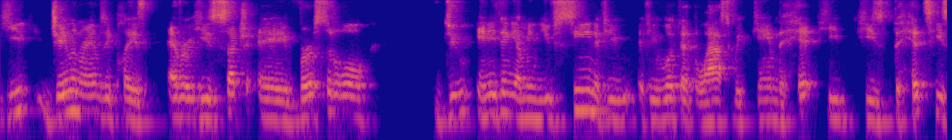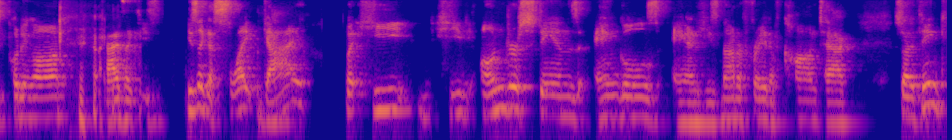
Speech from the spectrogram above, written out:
he Jalen Ramsey plays ever. He's such a versatile. Do anything. I mean, you've seen if you if you looked at the last week game, the hit he he's the hits he's putting on guys like he's he's like a slight guy, but he he understands angles and he's not afraid of contact. So I think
